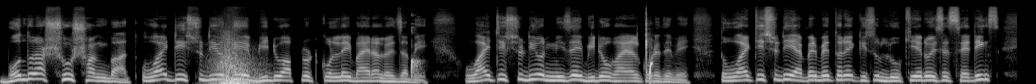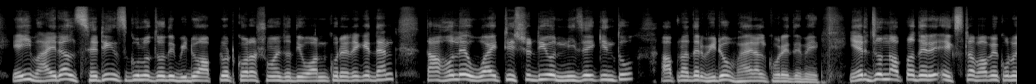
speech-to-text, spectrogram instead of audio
বন্ধুরা, সুসংবাদ। ওয়াইটি স্টুডিও দিয়ে ভিডিও আপলোড করলেই ভাইরাল হয়ে যাবে। ওয়াইটি স্টুডিও নিজেই ভিডিও ভাইরাল করে দেবে। তো ওয়াইটি স্টুডিও অ্যাপের ভেতরে কিছু লুকিয়ে রয়েছে সেটিংস এই ভাইরাল সেটিংসগুলো যদি ভিডিও আপলোড করার সময় যদি অন করে রেখে দেন, তাহলে ওয়াইটি স্টুডিও নিজেই কিন্তু আপনাদের ভিডিও ভাইরাল করে দেবে। এর জন্য আপনাদের এক্সট্রাভাবে কোনো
